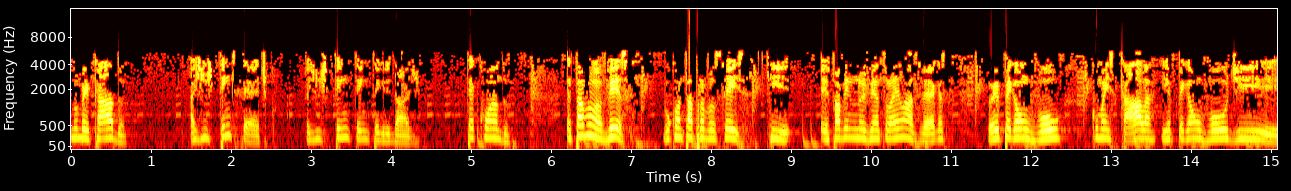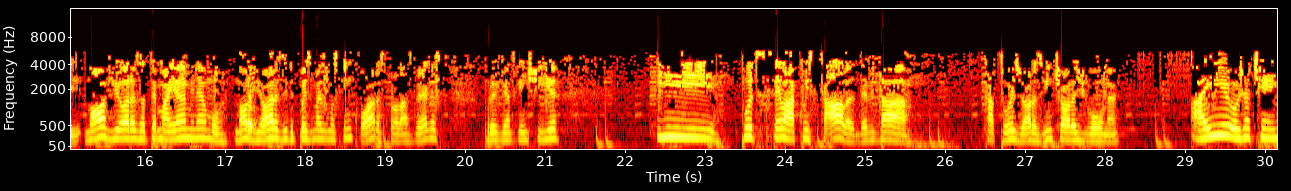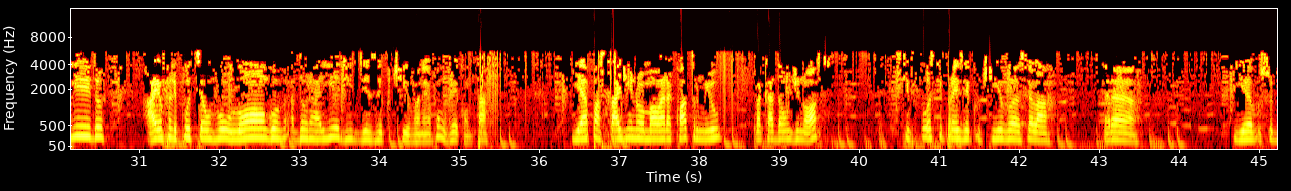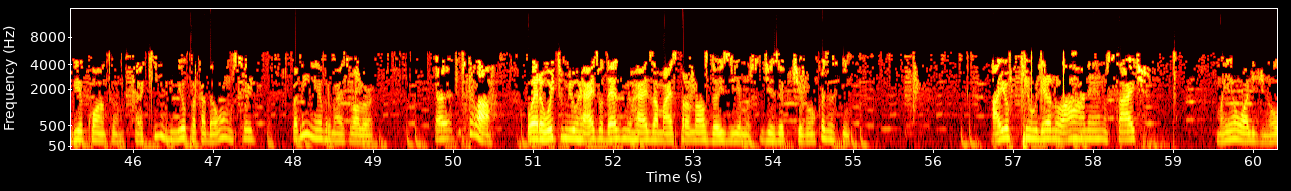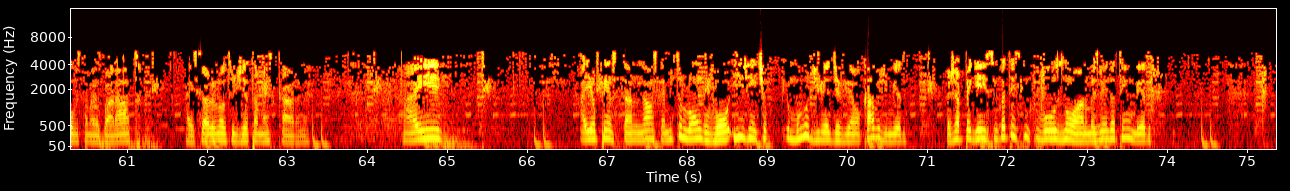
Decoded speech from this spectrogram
no mercado, a gente tem que ser ético. A gente tem que ter integridade. Até quando? Eu estava uma vez, vou contar para vocês que eu estava indo no evento lá em Las Vegas. Eu ia pegar um voo com uma escala, ia pegar um voo de 9 horas até Miami, né, amor? 9 horas e depois mais umas 5 horas para Las Vegas, pro evento que a gente ia. E, putz, sei lá, com escala, deve dar 14 horas, 20 horas de voo, né? Aí eu já tinha ido, aí eu falei, putz, é um voo longo, adoraria de, de executiva, né? Vamos ver como tá. E a passagem normal era 4 mil para cada um de nós. Se fosse para executiva, sei lá, era. ia subir quanto? Era 15 mil para cada um? Não sei. Eu nem lembro mais o valor. Era, tipo, sei lá, ou era 8 mil reais ou 10 mil reais a mais para nós dois irmos de executiva, uma coisa assim. Aí eu fiquei olhando lá, né, no site. Amanhã eu olho de novo, está mais barato. Aí você olha no outro dia, tá mais caro, né? Aí. Aí eu pensando, nossa, é muito longo o voo. Ih, gente, eu, eu morro de medo de avião, eu cago de medo. Eu já peguei 55 voos no ano, mas eu ainda tenho medo.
